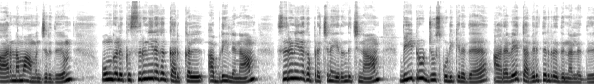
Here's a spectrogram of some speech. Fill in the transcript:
காரணமாக அமைஞ்சிருது. உங்களுக்கு சிறுநீரக கற்கள் அப்படி இல்லைன்னா சிறுநீரக பிரச்சனை இருந்துச்சுன்னா பீட்ரூட் ஜூஸ் குடிக்கிறத அறவே தவிர்த்துடுறது நல்லது.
